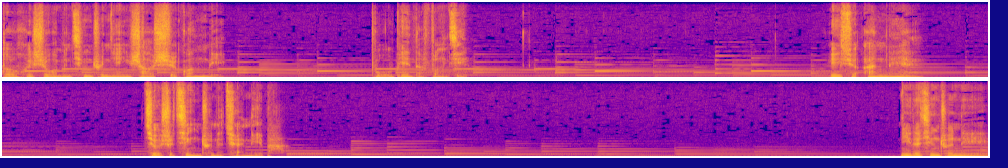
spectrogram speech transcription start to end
都会是我们青春年少时光里不变的风景。也许暗恋就是青春的权利吧。你的青春里，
